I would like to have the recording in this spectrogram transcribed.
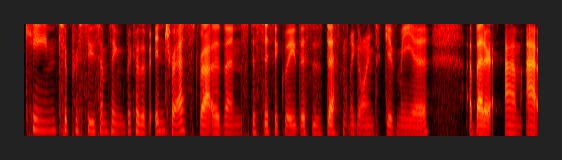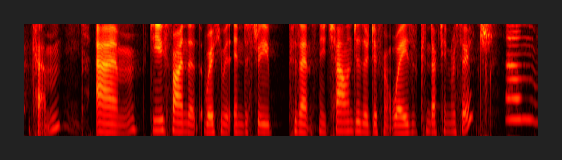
keen to pursue something because of interest rather than specifically, this is definitely going to give me a, a better um, outcome. Um, do you find that working with industry presents new challenges or different ways of conducting research? Um,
